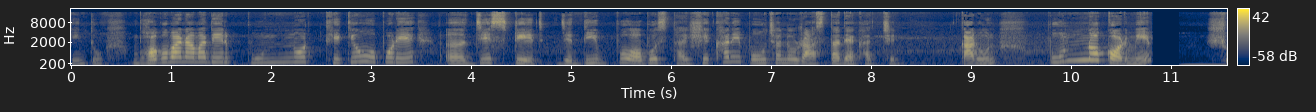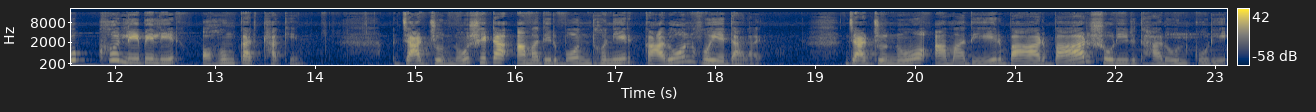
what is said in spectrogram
কিন্তু ভগবান আমাদের পুণ্য থেকেও ওপরে যে স্টেজ যে দিব্য অবস্থায় সেখানে পৌঁছানোর রাস্তা দেখাচ্ছেন। কারণ পুণ্য কর্মে সূক্ষ্ম লেভেলের অহংকার থাকে। যার জন্য সেটা আমাদের বন্ধনের কারণ হয়ে দাঁড়ায়। যার জন্য আমাদের বারবার শরীর ধারণ করে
